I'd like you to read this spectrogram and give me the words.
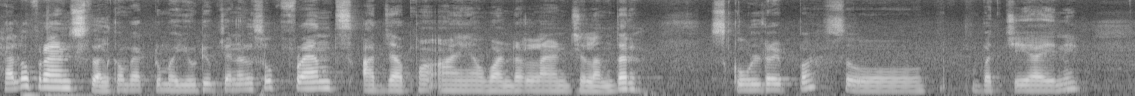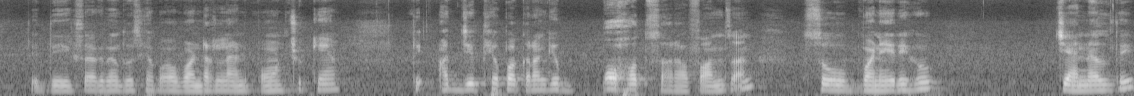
Hello friends welcome back to my YouTube channel so friends ਅੱਜ ਆਪਾਂ ਆਏ ਆ Wonderland Jalandhar school trip so ਬੱਚੇ ਆਏ ਨੇ ਤੇ ਦੇਖ ਸਕਦੇ ਹੋ ਤੁਸੀਂ ਆਪਾਂ ਵੰਡਰਲੈਂਡ ਪਹੁੰਚ ਚੁੱਕੇ ਹਾਂ ਤੇ ਅੱਜ ਇੱਥੇ ਆਪਾਂ ਕਰਾਂਗੇ ਬਹੁਤ ਸਾਰਾ ਫਨ ਸਨ ਸੋ ਬਣੇ ਰਹੋ ਚੈਨਲ ਤੇ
